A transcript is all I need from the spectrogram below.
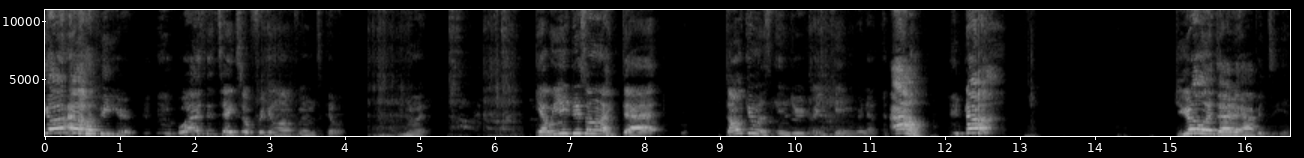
Go out here! Why does it take so freaking long for him to come up? You know what? Yeah, we need to do something like that. Duncan was injured. Are you kidding me right now? Ow! No! You don't want that to happen to you.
